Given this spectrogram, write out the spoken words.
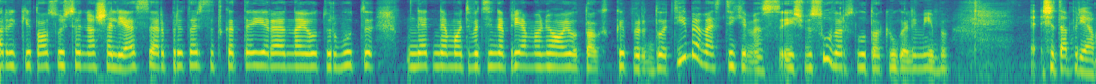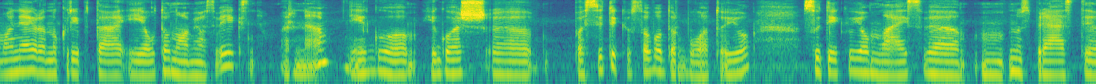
ar kitos užsienio šalies. Ar pritarsit, kad tai yra, na jau turbūt net ne motivacinė priemonė, o jau toks kaip ir duotybė, mes tikimės iš visų verslų tokių galimybių šita priemonė yra nukreipta į autonomijos veiksnį, ar ne? Jeigu, jeigu aš e, pasitikiu savo darbuotoju, suteikiu jom laisvę nuspręsti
